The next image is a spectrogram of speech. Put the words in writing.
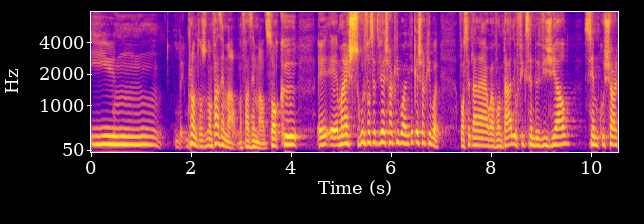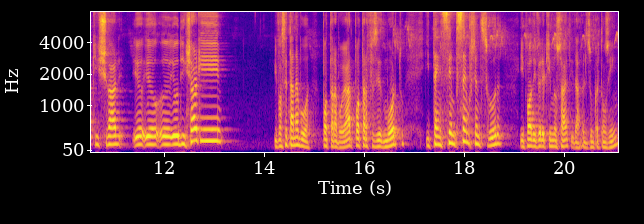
e. Hum, pronto, eles não fazem mal, não fazem mal. Só que é, é mais seguro se você tiver Sharky Boy. O que é que é Sharky Boy? Você está na água à vontade, eu fico sempre a vigiá-lo, sempre que o Sharky chegar, eu, eu, eu digo Sharky! E você está na boa. Pode estar a boiar, pode estar a fazer de morto e tem sempre 100% de seguro. E pode ver aqui o meu site e dava-lhes um cartãozinho.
